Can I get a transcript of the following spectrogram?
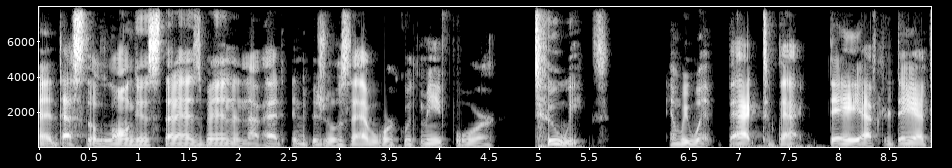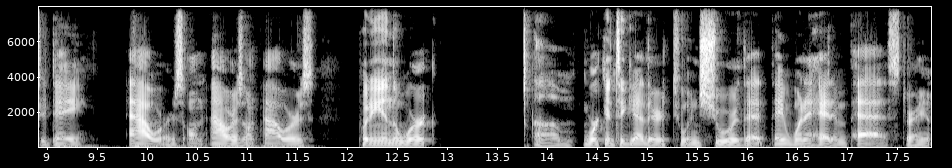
And that's the longest that has been. And I've had individuals that have worked with me for two weeks. And we went back to back, day after day after day, hours on hours on hours, putting in the work, um, working together to ensure that they went ahead and passed, right?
